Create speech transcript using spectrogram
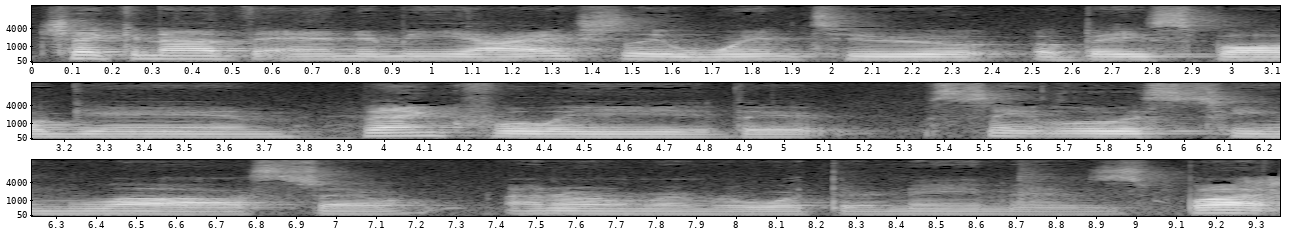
checking out the enemy. I actually went to a baseball game. Thankfully, the St. Louis team lost, so I don't remember what their name is. But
